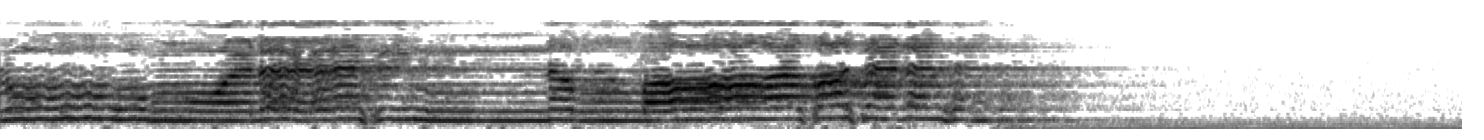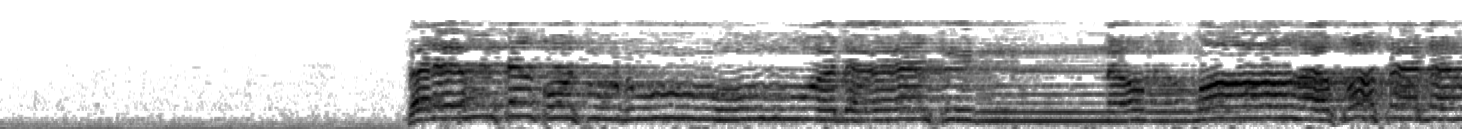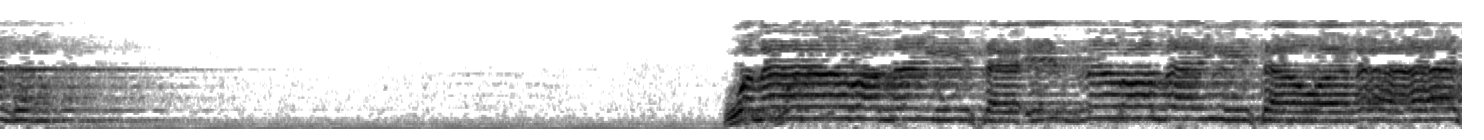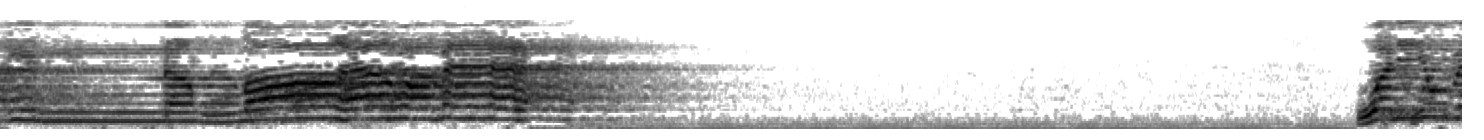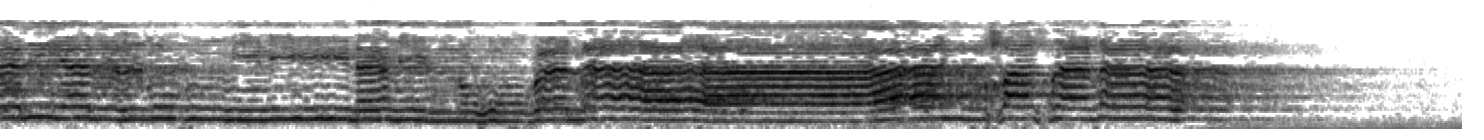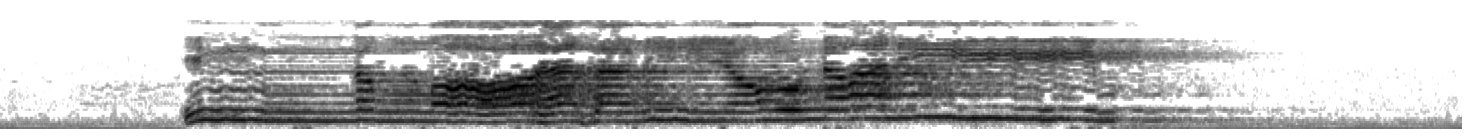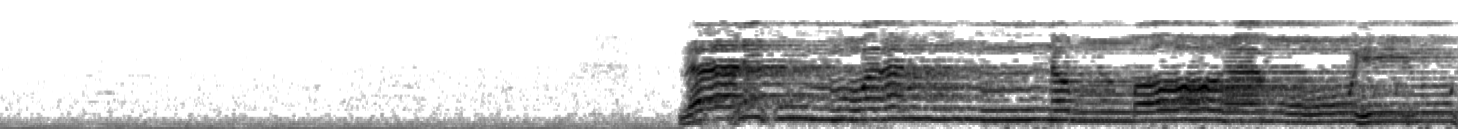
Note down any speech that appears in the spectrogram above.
تقتلوهم ولكن الله قتلهم. فلم تقتلوهم ولكن إن الله قتلهم. وما رميت إذ رميت ولكن الله وليبلي المؤمنين منه بلاء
